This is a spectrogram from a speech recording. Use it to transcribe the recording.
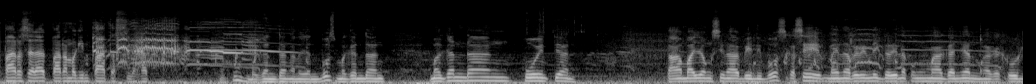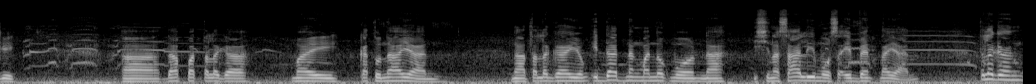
Para sa lahat, para maging patas lahat. Ako, magandang ano yan boss, magandang magandang point yan tama yung sinabi ni boss kasi may naririnig na rin akong mga ganyan mga kakugi Ah, dapat talaga may katunayan na talaga yung edad ng manok mo na isinasali mo sa event na yan talagang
